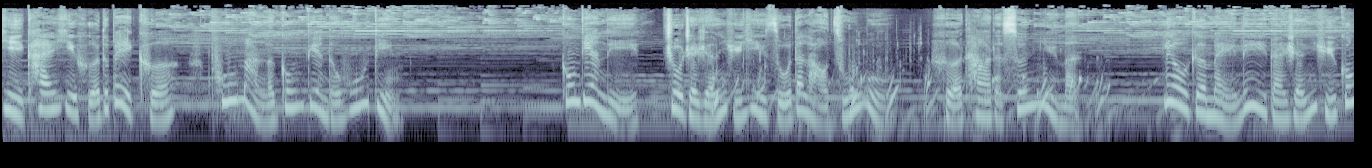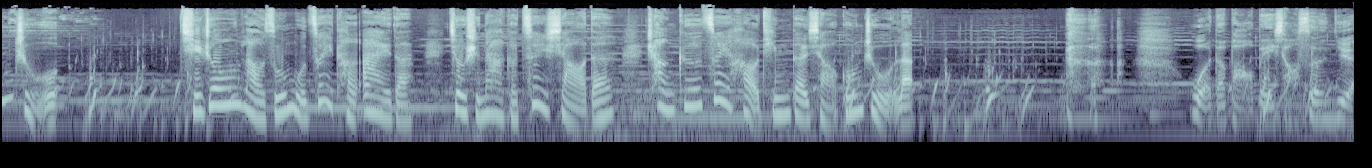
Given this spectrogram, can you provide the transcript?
一开一合的贝壳铺满了宫殿的屋顶。宫殿里住着人鱼一族的老祖母和她的孙女们，六个美丽的人鱼公主。其中，老祖母最疼爱的就是那个最小的、唱歌最好听的小公主了。我的宝贝小孙女，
